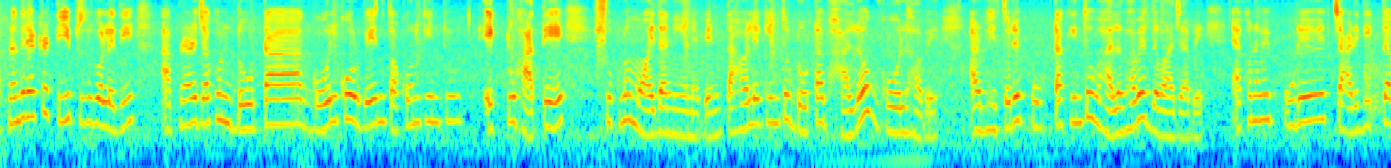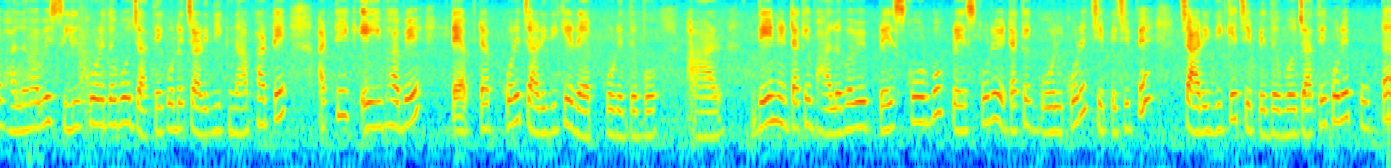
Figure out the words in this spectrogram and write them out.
আপনাদের একটা টিপস বলে দিই। আপনারা যখন ডোটা গোল করবেন, তখন কিন্তু একটু হাতে শুকনো ময়দা নিয়ে নেবেন। তাহলে কিন্তু ডোটা ভালো গোল হবে। আর ভেতরে পুরটা কিন্তু ভালোভাবে দেওয়া যাবে। এখন আমি পুরের চারিদিকটা ভালোভাবে সিল করে দেবো, যাতে করে চারিদিক না ফাটে। আর ঠিক এইভাবে ট্যাপ ট্যাপ করে চারিদিকে র্যাপ করে দেবো। আর দেন এটাকে ভালোভাবে প্রেস করব। প্রেস করে এটাকে গোল করে চেপে চেপে চারিদিকে চেপে দেবো, যাতে করে পুরটা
